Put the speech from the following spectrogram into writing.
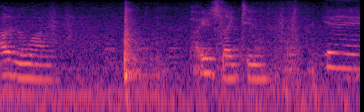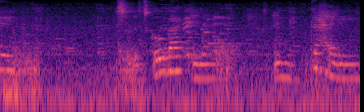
I don't know why. I just like to. Yay! So let's go back in and get the heli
